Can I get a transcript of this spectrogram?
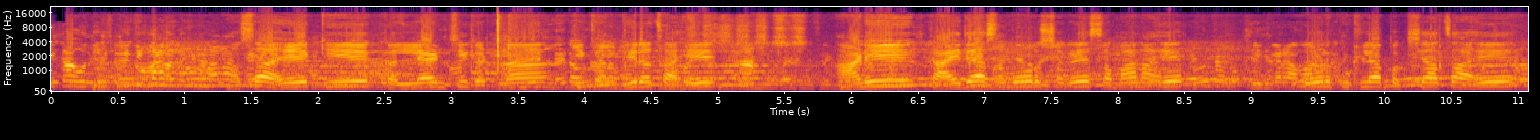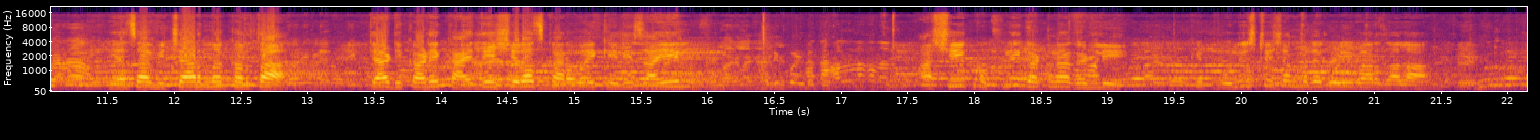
टीका होती? असं आहे की कल्याणची घटना ही गंभीरच आहे. आणि कायद्यासमोर सगळे समान आहेत कोण कुठल्या पक्षाचा आहे याचा विचार न करता त्या ठिकाणी कायदेशीरच कारवाई केली जाईल. अशी कुठली घटना घडली की पोलीस स्टेशनमध्ये गोळीबार झाला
